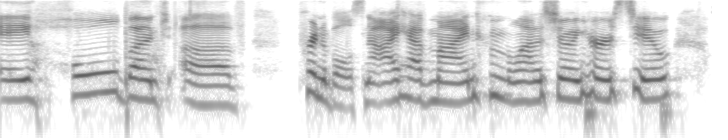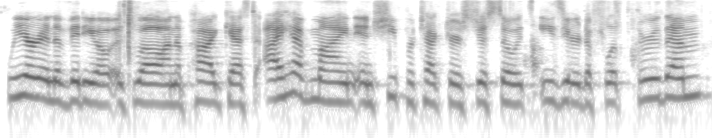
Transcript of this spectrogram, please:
a whole bunch of printables. Now I have mine. Milana's showing hers too. We are in a video as well on a podcast. I have mine in sheet protectors just so it's easier to flip through them.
